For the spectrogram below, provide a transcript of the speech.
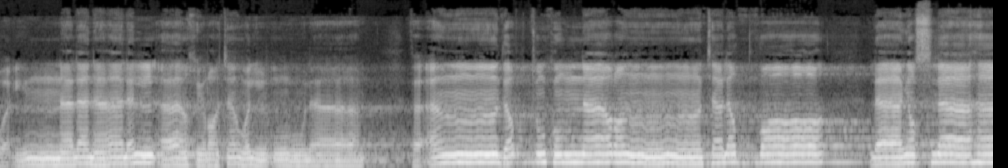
وإن لنا للآخرة والأولى فأنذرتكم نارا تلظى لا يصلاها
